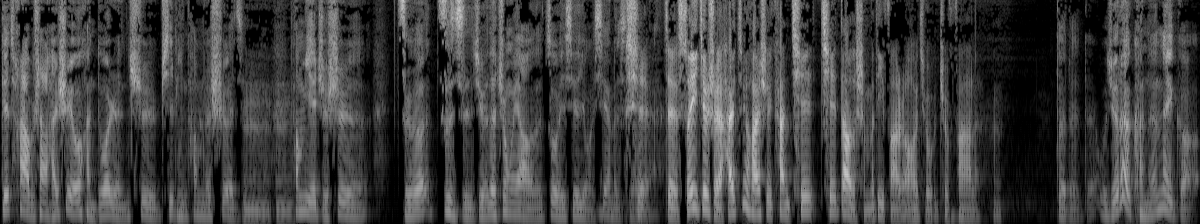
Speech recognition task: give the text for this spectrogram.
GitHub 上还是有很多人去批评他们的设计，嗯嗯，他们也只是。择自己觉得重要的做一些有限的是，对，所以就是还最后还是看切切到了什么地方，然后就就发了。嗯，对对对，我觉得可能那个，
